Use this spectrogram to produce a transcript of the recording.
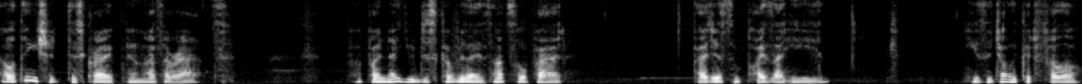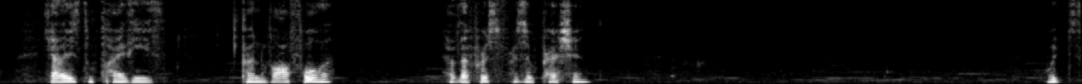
I don't think you should describe him as a rat. But by night you discover that he's not so bad. That just implies that he he's a jolly good fellow. Yeah, that just implies he's kind of awful. Have that first first impression. What's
